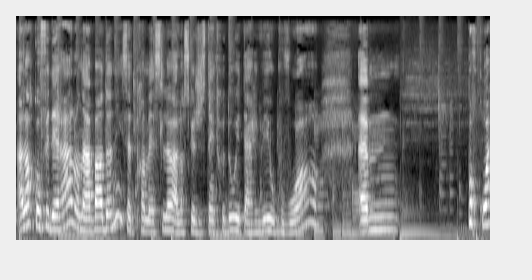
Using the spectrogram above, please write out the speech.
alors qu'au fédéral, on a abandonné cette promesse-là lorsque Justin Trudeau est arrivé au pouvoir. Euh, pourquoi?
